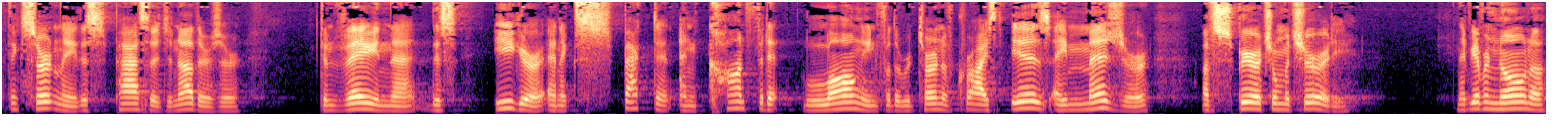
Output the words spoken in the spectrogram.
I think certainly this passage and others are conveying that this eager and expectant and confident longing for the return of Christ is a measure of spiritual maturity. Have you ever known a,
